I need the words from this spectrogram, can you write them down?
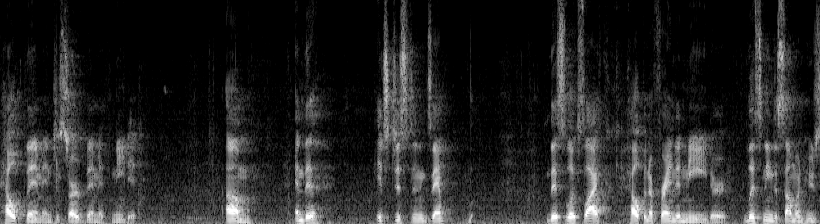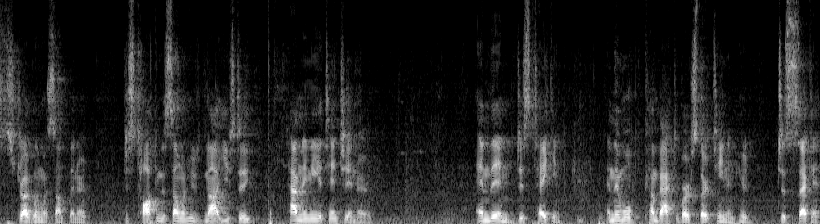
help them and to serve them if needed. Um, and it's just an example. This looks like helping a friend in need or listening to someone who's struggling with something or just talking to someone who's not used to having any attention or and then just taking. And then we'll come back to verse 13 and here just a second.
